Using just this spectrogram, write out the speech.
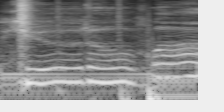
You don't wanna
